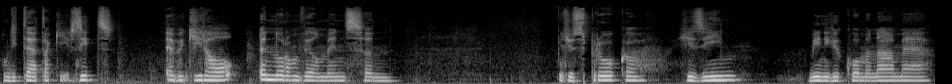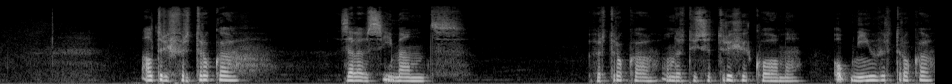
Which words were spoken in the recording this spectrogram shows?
Op die tijd dat ik hier zit, heb ik hier al enorm veel mensen gesproken, gezien, binnengekomen na mij, al terug vertrokken. Zelfs iemand vertrokken, ondertussen teruggekomen, opnieuw vertrokken.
